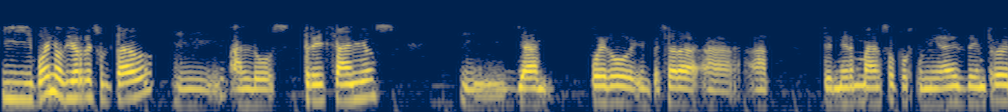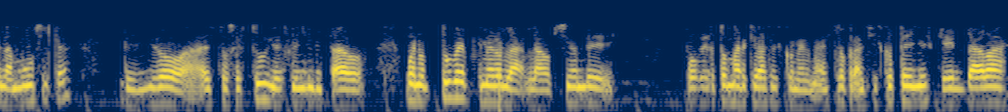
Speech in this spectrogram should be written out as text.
Y bueno, dio resultado. Eh, a los tres años eh, ya puedo empezar a, tener más oportunidades dentro de la música debido a estos estudios. Fui invitado, bueno, tuve primero la, la opción de poder tomar clases con el maestro Francisco Telles, que él daba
